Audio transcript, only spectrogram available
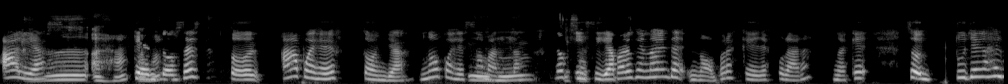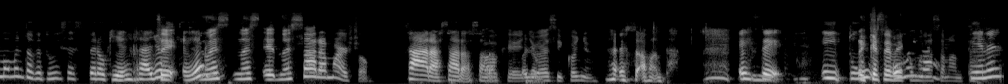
alias Ah, ajá, que ajá. entonces todo el, ah, pues es Tonya, no, pues es Samantha. No, y sigue apareciendo gente, no, pero es que ella es fulana, no es que, so, tú llegas el momento que tú dices, pero ¿quién rayos Sí, es? no es, no es, eh, no es Sarah Marshall. Sara, Sara, Sara, ok, yo iba a decir, coño. es Samantha. Este, y tú, Es que se ve oh como una Samantha. tienen,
